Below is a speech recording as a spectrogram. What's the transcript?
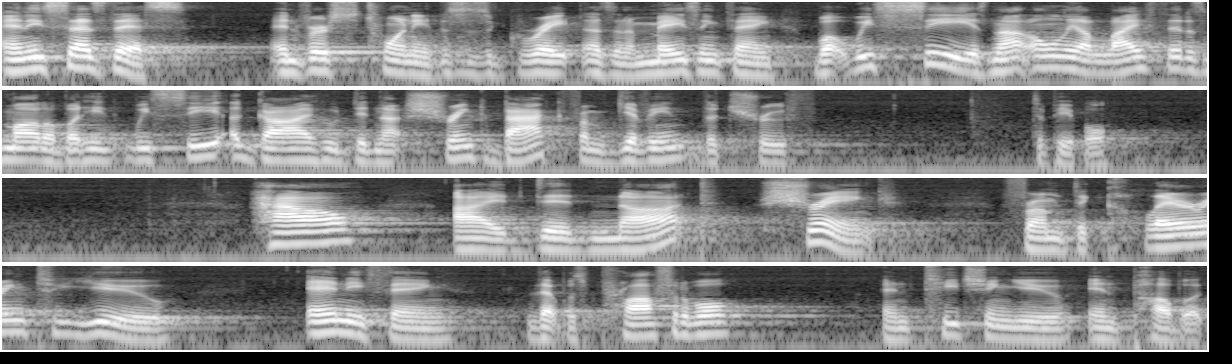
And he says this in verse 20. This is a great, that's an amazing thing. What we see is not only a life that is modeled, but he, we see a guy who did not shrink back from giving the truth to people. How I did not shrink from declaring to you anything that was profitable and teaching you in public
